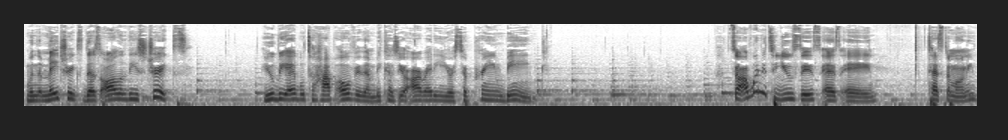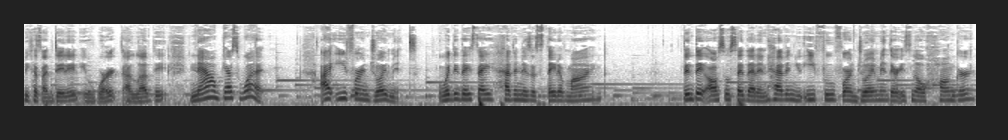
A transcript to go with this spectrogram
When the matrix does all of these tricks, you'll be able to hop over them because you're already your supreme being. So I wanted to use this as a testimony because I did it. It worked. I loved it. Now, guess what? I eat for enjoyment. What did they say? Heaven is a state of mind. Didn't they also say that in heaven you eat food for enjoyment? There is no hunger.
